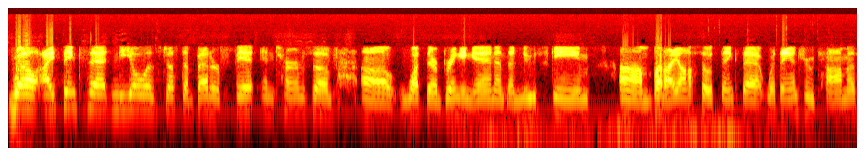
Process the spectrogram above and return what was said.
Well, I think that Neal is just a better fit in terms of uh, what they're bringing in and the new scheme. Um, but I also think that with Andrew Thomas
